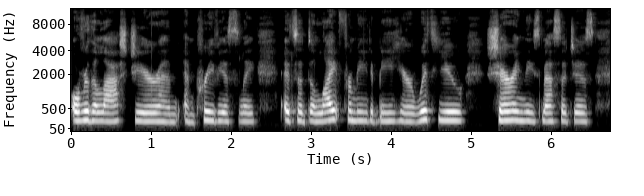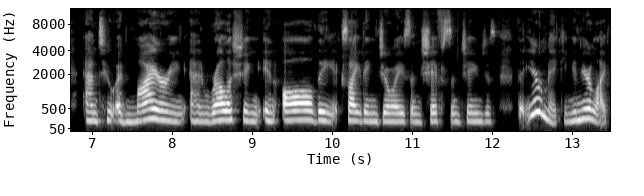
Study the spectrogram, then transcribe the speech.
over the last year and, and previously. It's a delight for me to be here with you, sharing these messages and to admiring and relishing in all the exciting joys and shifts and changes that you're making in your life.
